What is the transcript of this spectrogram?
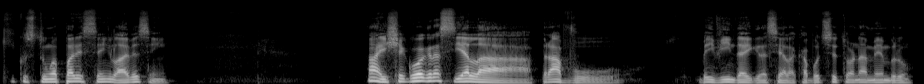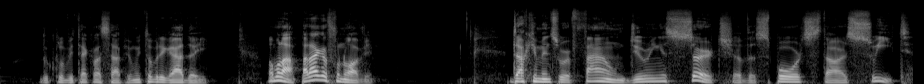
que costuma aparecer em live assim. Ah, e chegou a Graciela. Bravo. Bem-vinda aí, Graciela. Acabou de se tornar membro do Clube Tecla SAP. Muito obrigado aí. Vamos lá, parágrafo 9. Documents were found during a search of the Sports Stars suite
